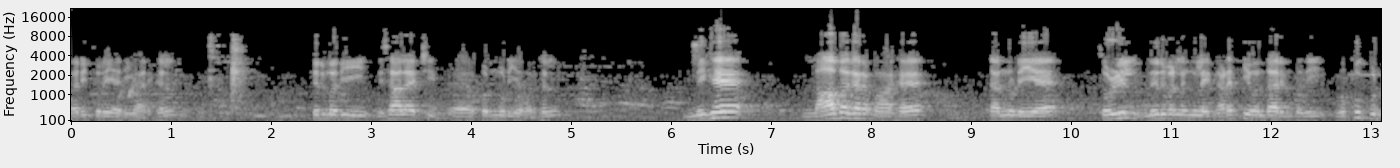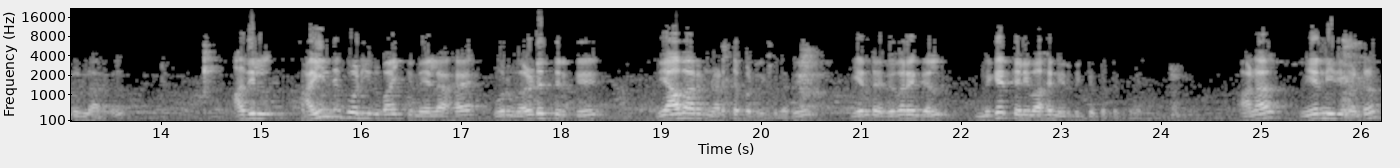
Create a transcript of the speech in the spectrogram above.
வரித்துறை அதிகாரிகள் திருமதி விசாலாட்சி பொன்முடி அவர்கள் மிக லாபகரமாக தன்னுடைய தொழில் நிறுவனங்களை நடத்தி வந்தார் என்பதை ஒப்புக்கொண்டுள்ளார்கள். அதில் ஐந்து கோடி ரூபாய்க்கு மேலாக ஒரு வருடத்திற்கு வியாபாரம் நடத்தப்பட்டிருக்கிறது என்ற விவரங்கள் மிக தெளிவாக நிரூபிக்கப்பட்டிருக்கிறது. ஆனால் உயர்நீதிமன்றம்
